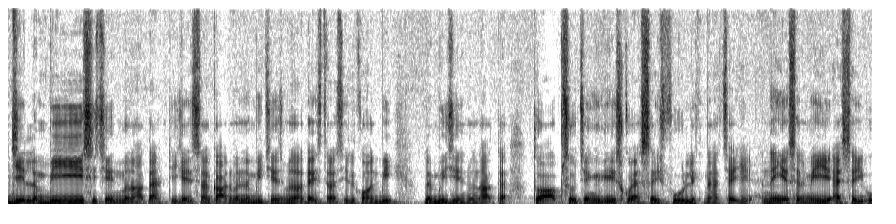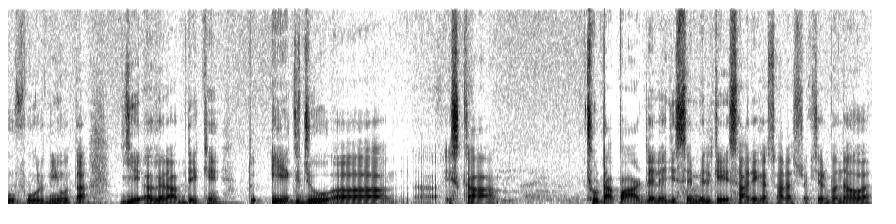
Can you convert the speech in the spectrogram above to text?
ये लंबी सी चेन बनाता है ठीक है? जिस तरह कार्बन लंबी चेन बनाता है इस तरह सिलिकॉन भी लंबी चेन बनाता है। तो आप सोचेंगे कि इसको एस आई फोर लिखना चाहिए। नहीं असल में ये एस आई ओ फोर नहीं होता। ये अगर आप देखें तो एक जो आ, इसका छोटा पार्ट ले लें जिससे मिलके सारे का सारा स्ट्रक्चर बना हुआ है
